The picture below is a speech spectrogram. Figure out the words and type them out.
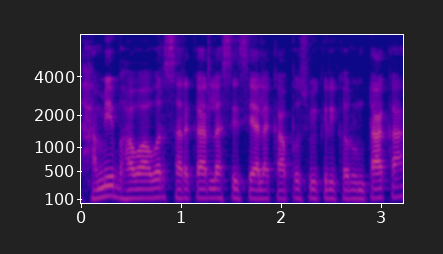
हमी भावावर सरकारला सी सी आयला कापूस विक्री करून टाका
